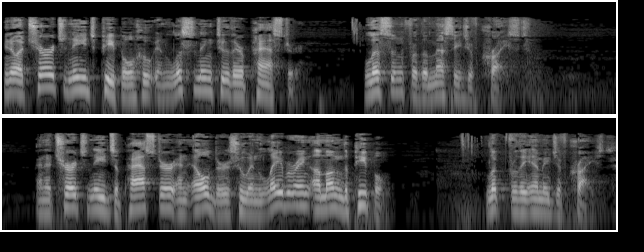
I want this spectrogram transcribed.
You know, a church needs people who, in listening to their pastor, listen for the message of Christ. And a church needs a pastor and elders who, in laboring among the people, look for the image of Christ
